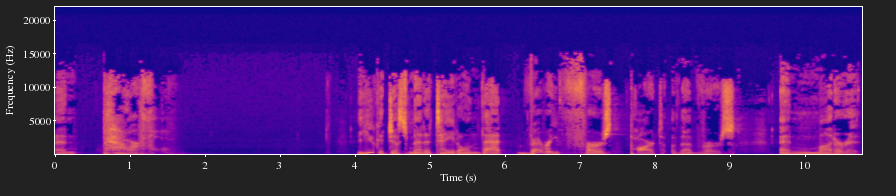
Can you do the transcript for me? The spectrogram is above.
and powerful. You could just meditate on that very first part of that verse and mutter it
